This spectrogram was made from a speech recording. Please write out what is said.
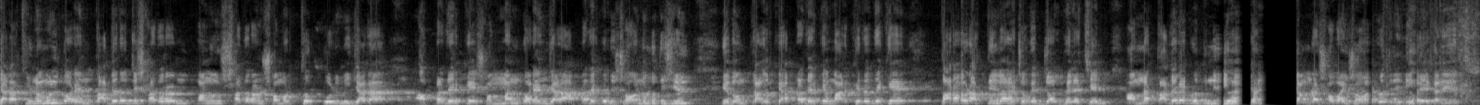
যারা তৃণমূল করেন, তাদেরও যে সাধারণ মানুষ, সাধারণ সমর্থক, কর্মী যারা আপনাদেরকে সম্মান করেন, যারা আপনাদের প্রতি সহানুভূতিশীল এবং কালকে আপনাদেরকে মার খেতে দেখে তারাও রাত্রিবেলা চোখের জল ফেলেছেন, আমরা তাদেরও প্রতিনিধি হয়ে আমরা সবাই সবার প্রতিনিধি হয়ে এখানে এসেছি।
